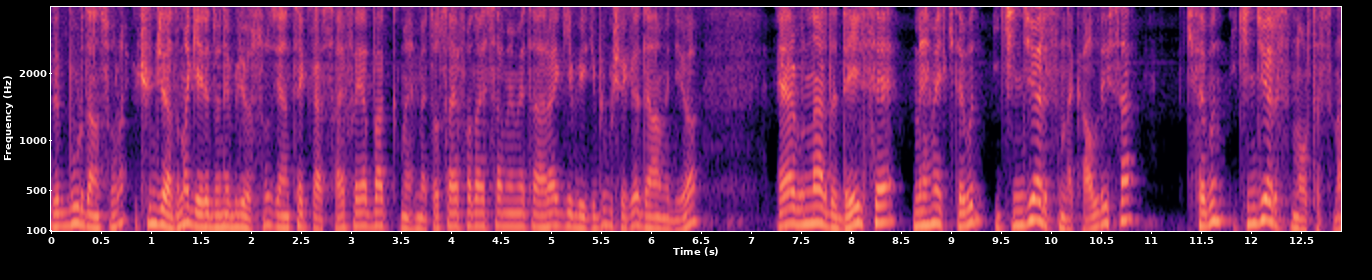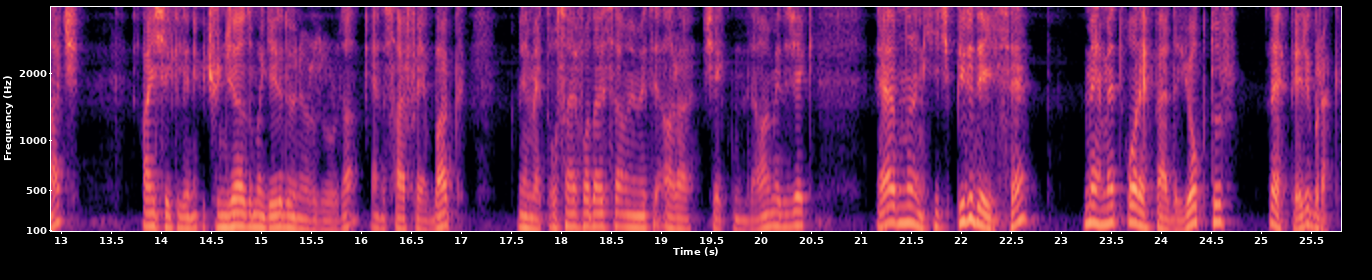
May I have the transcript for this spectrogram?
ve buradan sonra üçüncü adıma geri dönebiliyorsunuz. Yani tekrar sayfaya bak, Mehmet o sayfadaysa Mehmet'i ara gibi gibi bu şekilde devam ediyor. Eğer bunlar da değilse Mehmet kitabın ikinci yarısında kaldıysa kitabın ikinci yarısının ortasını aç. Aynı şekilde üçüncü adıma geri dönüyoruz burada. Yani sayfaya bak. Mehmet o sayfadaysa Mehmet'i ara şeklinde devam edecek. Eğer bunların hiçbiri değilse Mehmet o rehberde yoktur. Rehberi bırak.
